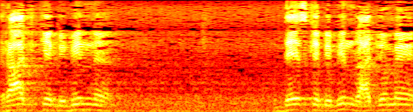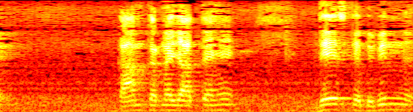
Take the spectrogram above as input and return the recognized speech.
राज्य के विभिन्न, देश के विभिन्न राज्यों में काम करने जाते हैं, देश के विभिन्न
